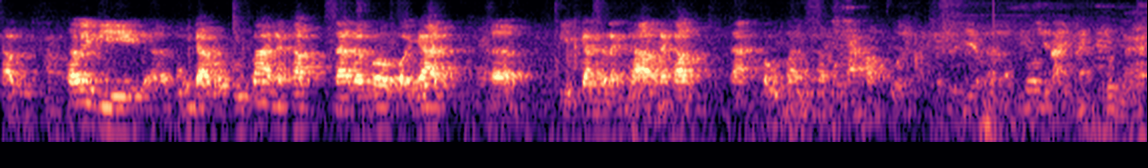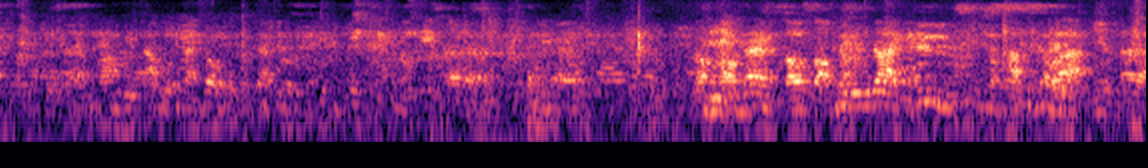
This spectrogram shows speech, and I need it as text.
ครับ ถ้าไม่มีผมกราบขอบคุณมากนะครับนะแล้วก็ขออนุญาตอ่อ ปิดการแถลงข่าวนะครับนะขอบคุณมากครับขอบคุณต้นไหนนะต้นไหนความผิดตามกฎหมายก็เป็นประชาชนเอ่อเราตอบได้เราตอบไม่รู้ได้ไงนะครับแต่ว่าเอ่อ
